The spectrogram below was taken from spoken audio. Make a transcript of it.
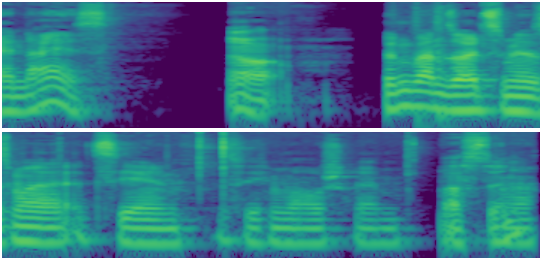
Ja, nice. Ja, Irgendwann sollst du mir das mal erzählen. Das will ich mir mal aufschreiben. was denn? Ja.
